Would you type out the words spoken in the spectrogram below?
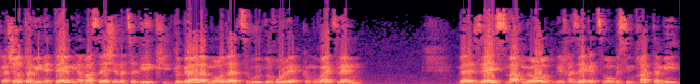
כאשר תבין היטב מן המעשה של הצדיק שהתגבר עליו מאוד העצבות וכולי, כמובן אצלנו. ועל זה ישמח מאוד ויחזק עצמו בשמחה תמיד,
